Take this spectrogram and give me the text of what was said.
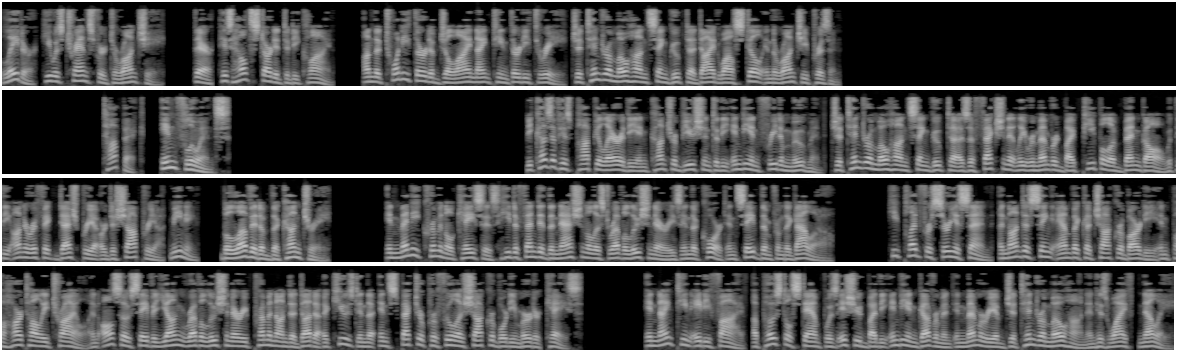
Later, he was transferred to Ranchi. There, his health started to decline. On 23 July 1933, Jatindra Mohan Sengupta died while still in the Ranchi prison. Influence Because of his popularity and contribution to the Indian freedom movement, Jatindra Mohan Sengupta is affectionately remembered by people of Bengal with the honorific Deshpriya or Deshapriya, meaning, "...beloved of the country". In many criminal cases he defended the nationalist revolutionaries in the court and saved them from the gallows. He pled for Surya Sen, Ananta Singh Ambika Chakrabarti in Pahartali trial and also save a young revolutionary Premananda Dutta accused in the Inspector Prafulla Chakraborty murder case. In 1985, a postal stamp was issued by the Indian government in memory of Jatindra Mohan and his wife, Nellie.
